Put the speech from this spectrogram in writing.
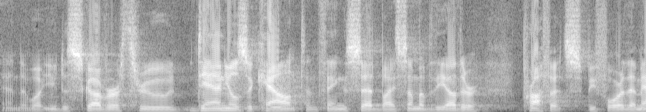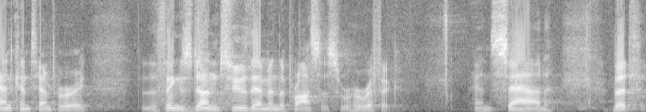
and what you discover through Daniel's account and things said by some of the other prophets before them and contemporary the things done to them in the process were horrific and sad. But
